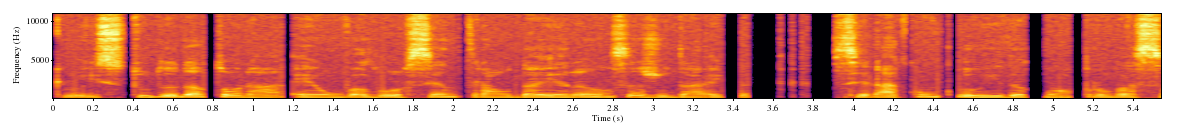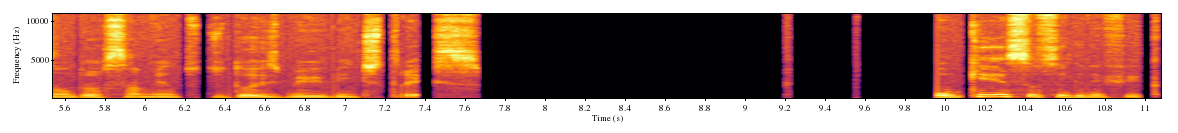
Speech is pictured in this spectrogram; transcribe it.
que o estudo da Torá é um valor central da herança judaica, será concluída com a aprovação do orçamento de 2023. O que isso significa?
